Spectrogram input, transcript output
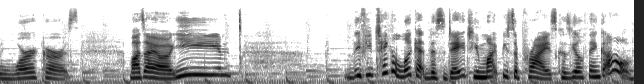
workers. 맞아요. 이 if you take a look at this date, you might be surprised because you'll think, oh,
